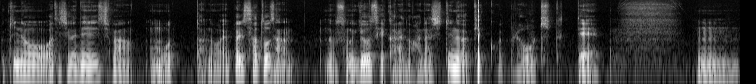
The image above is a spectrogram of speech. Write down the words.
う昨日私がね一番思ったのはやっぱり佐藤さんのその行政からの話というのが結構やっぱり大きくて。うん、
